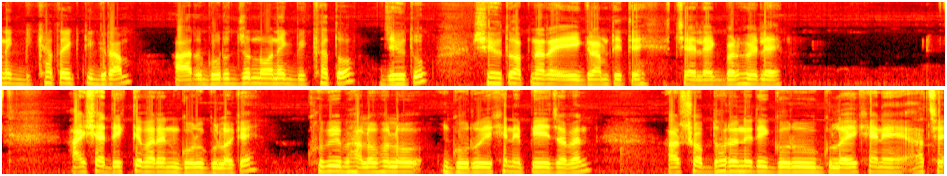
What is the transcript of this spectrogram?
অনেক বিখ্যাত একটি গ্রাম। আর গরুর জন্য অনেক বিখ্যাত, যেহেতু, সেহেতু আপনারা এই গ্রামটিতে চাইলে একবার হইলে আয়সা দেখতে পারেন গরুগুলোকে। খুবই ভালো ভালো গরু এখানে পেয়ে যাবেন। আর সব ধরনেরই গরুগুলো এখানে আছে,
